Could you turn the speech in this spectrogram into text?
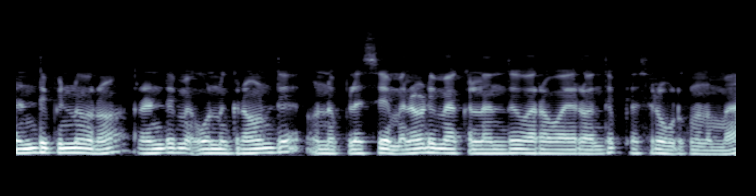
ரெண்டு பின்னு வரும். ரெண்டுமே ஒன்று கிரவுண்டு ஒன்று ப்ளஸ்ஸு மெலோடி மேக்கர்லேருந்து வர ஒயரை வந்து ப்ளஸில் கொடுக்கணும் நம்ம.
